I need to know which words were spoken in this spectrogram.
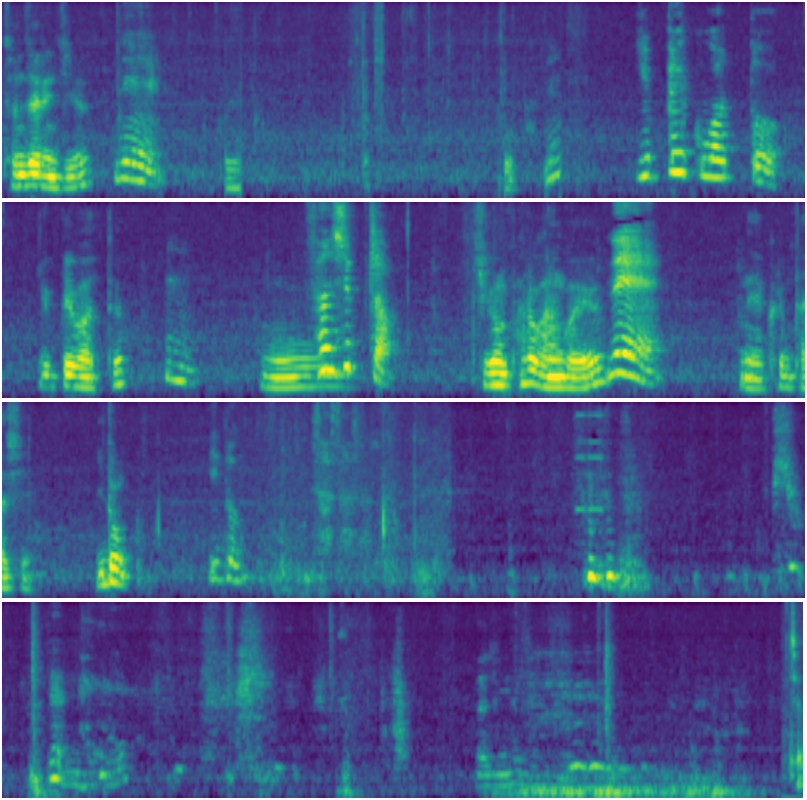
전자레인지요? 네. 600와트. 600와트? 응. 오. 30점. 지금 파러 가는 거예요? 네. 네, 그럼 다시 이동. 이동. 자자자. 자,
